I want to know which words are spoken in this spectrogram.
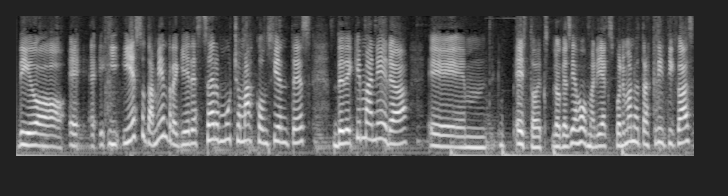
Digo, eh, eh, y, eso también requiere ser mucho más conscientes de de qué manera eh, esto, lo que decías vos, María, exponemos nuestras críticas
